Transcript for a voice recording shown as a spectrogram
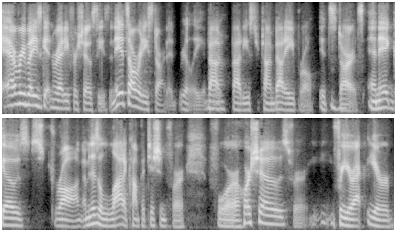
everybody's getting ready for show season. It's already started, really, about yeah. about Easter time, about April. It mm-hmm. starts and it goes strong. I mean, there's a lot of competition for for horse shows, for for your your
